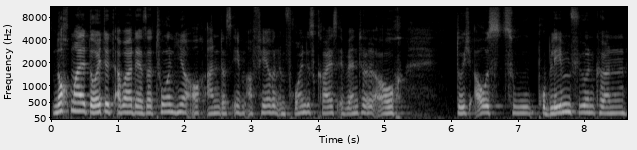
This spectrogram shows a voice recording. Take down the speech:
Nochmal deutet aber der Saturn hier auch an, dass eben Affären im Freundeskreis eventuell auch durchaus zu Problemen führen können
